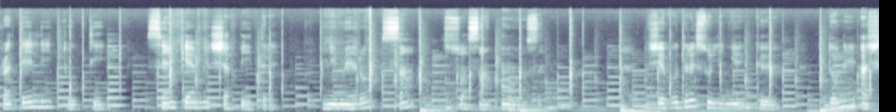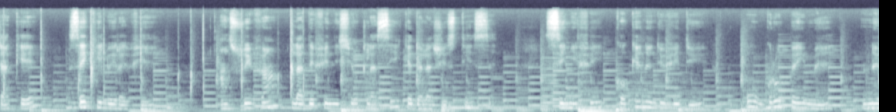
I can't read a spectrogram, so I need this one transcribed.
Fratelli Tutti, cinquième chapitre, numéro 171. Je voudrais souligner que donner à chacun ce qui lui revient, en suivant la définition classique de la justice, signifie qu'aucun individu ou groupe humain ne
